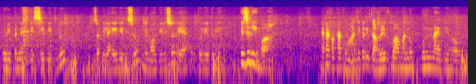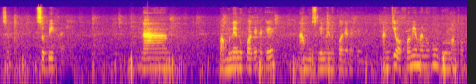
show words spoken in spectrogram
পুৰি পিনে পিচি দি দিলোঁ তাৰপিছত বিলাহী দি দিছোঁ নিমখ দি দিছোঁ সেয়া উতলি উতলি সিজি থাকিব। এটা কথা কওঁ আজিকালি গাহৰি খোৱা মানুহ কোন নাই বুলি ভাবোঁ চবেই খায়। না বামুণে নোখোৱাকৈ থাকে না মুছলিমে নোখোৱাকৈ থাকে। আনকি অসমীয়া মানুহো গৰু মাংস খায়।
